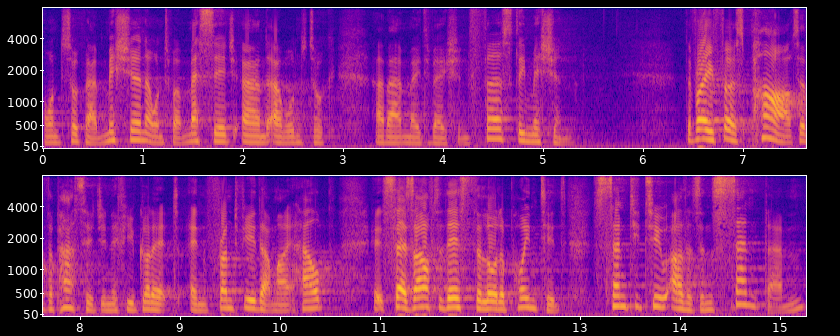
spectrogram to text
I want to talk about mission, I want to talk about message, and I want to talk about motivation. Firstly, mission. The very first part of the passage, and if you've got it in front of you, that might help. It says, After this, the Lord appointed 72 others and sent them,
